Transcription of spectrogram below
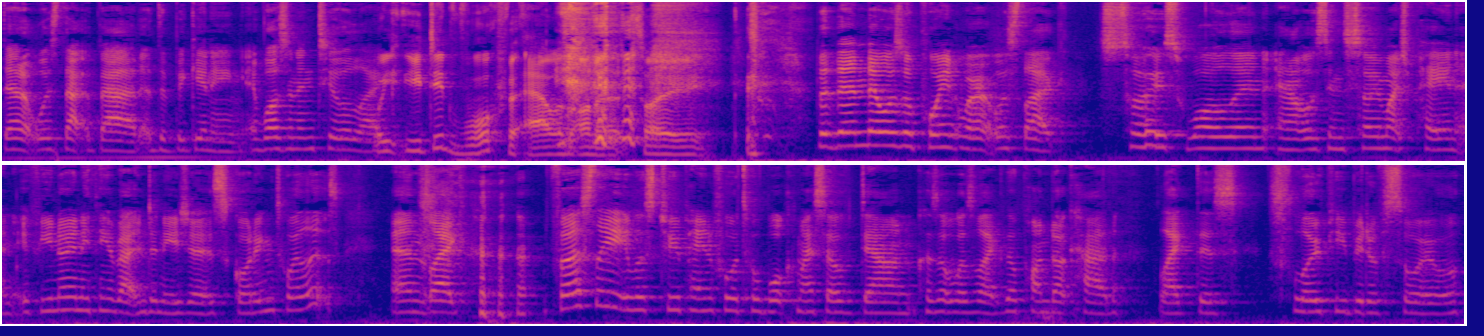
that it was that bad at the beginning. It wasn't until like, well, you did walk for hours on it, so but then there was a point where it was like so swollen, and I was in so much pain. And if you know anything about Indonesia, it's squatting toilets. And like, firstly, it was too painful to walk myself down because it was like the pondok had like this slopy bit of soil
